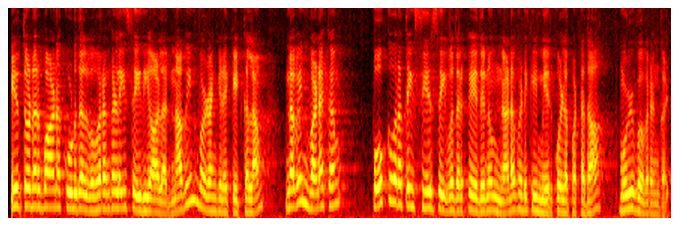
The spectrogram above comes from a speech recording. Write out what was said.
இது தொடர்பான கூடுதல் விவரங்களை செய்தியாளர் நவீன் வழங்கிட கேட்கலாம். நவீன் வணக்கம். போக்குவரத்தை சீர் செய்வதற்கு ஏதேனும் நடவடிக்கை மேற்கொள்ளப்பட்டதா? முழு விவரங்கள்.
